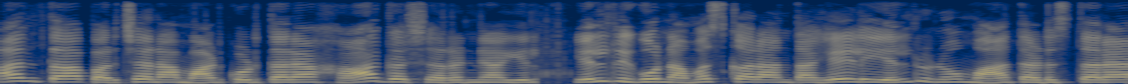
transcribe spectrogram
ಅಂತ ಪರಿಚಯನ ಮಾಡ್ಕೊಡ್ತಾರೆ. ಆಗ ಶರಣ್ಯ ಎಲ್, ಎಲ್ರಿಗೂ ನಮಸ್ಕಾರ ಅಂತ ಹೇಳಿ ಎಲ್ಲರೂ ಮಾತಾಡಿಸ್ತಾರೆ.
